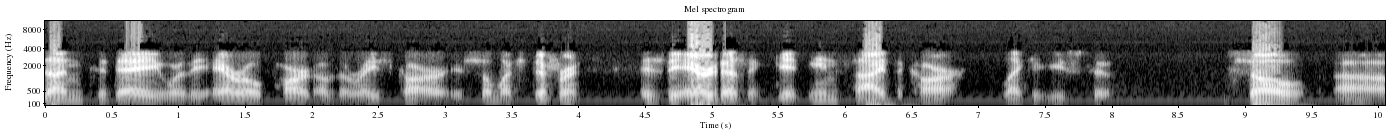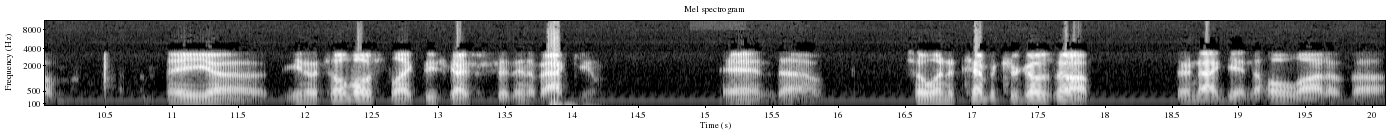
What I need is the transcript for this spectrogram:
done today, where the aero part of the race car is so much different, is the air doesn't get inside the car like it used to. So, um, they, uh, you know, it's almost like these guys are sitting in a vacuum. And, uh, so when the temperature goes up, they're not getting a whole lot of, uh,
